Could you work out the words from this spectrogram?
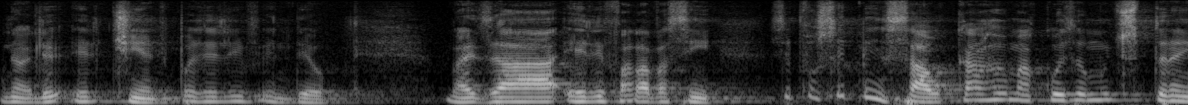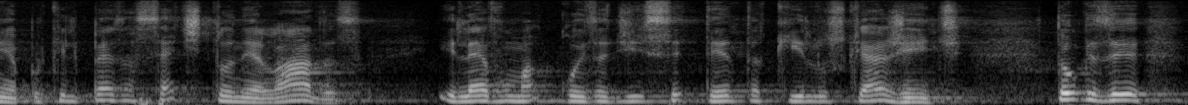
Não, ele, ele tinha, depois ele vendeu. Mas ah, ele falava assim: se você pensar, o carro é uma coisa muito estranha, porque ele pesa 7 toneladas e leva uma coisa de 70 quilos que é a gente. Então, quer dizer,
